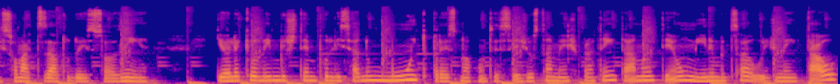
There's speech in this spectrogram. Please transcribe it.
e somatizar tudo isso sozinha. E olha que eu lembro de ter me policiado muito para isso não acontecer, justamente para tentar manter um mínimo de saúde mental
